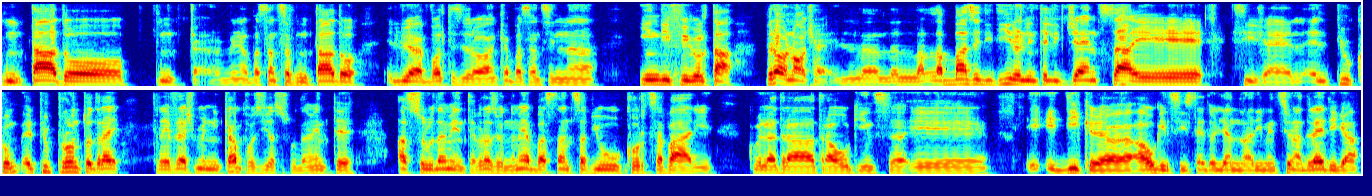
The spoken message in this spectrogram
puntato punt- cioè, veniva abbastanza puntato e lui a volte si trova anche abbastanza in, in difficoltà però no, cioè, la, la, la, base di tiro, l'intelligenza e sì, cioè, è, il più, è il più pronto tra i, tra i freshman in campo, sì, assolutamente, assolutamente, però secondo me è abbastanza più corsa pari quella tra, tra Hawkins e, e, e Dick. A Hawkins si stai togliendo una dimensione atletica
